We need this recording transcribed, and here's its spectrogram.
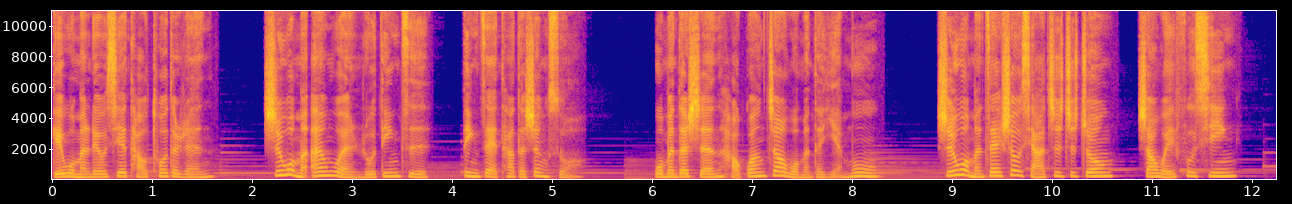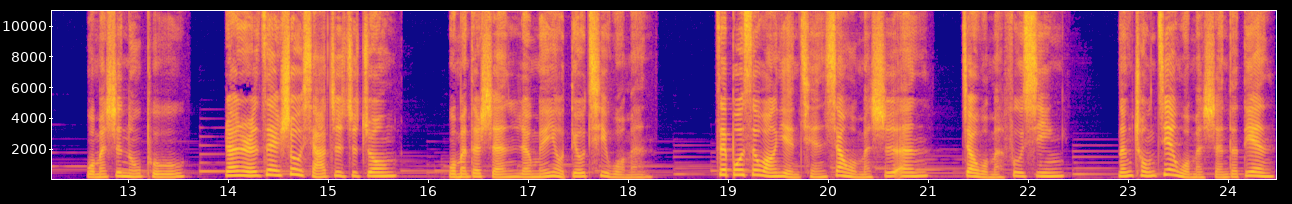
给我们留些逃脱的人，使我们安稳如钉子钉在他的圣所。我们的神好光照我们的眼目，使我们在受辖制之中稍微复兴。我们是奴仆，然而在受辖制之中，我们的神仍没有丢弃我们，在波斯王眼前向我们施恩，叫我们复兴。能重建我们神的殿，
